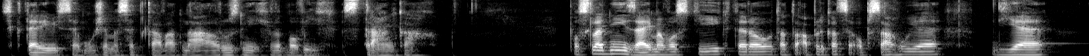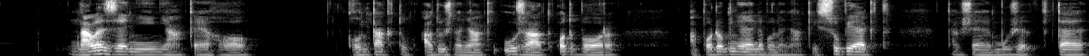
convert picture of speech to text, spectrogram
s kterými se můžeme setkávat na různých webových stránkách. Poslední zajímavostí, kterou tato aplikace obsahuje, je nalezení nějakého kontaktu, ať už na nějaký úřad, odbor a podobně, nebo na nějaký subjekt. Takže můžete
